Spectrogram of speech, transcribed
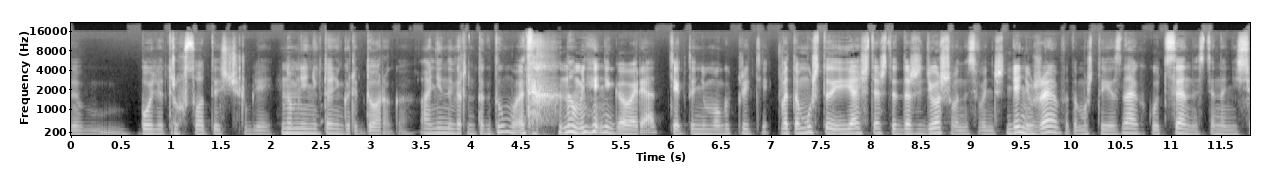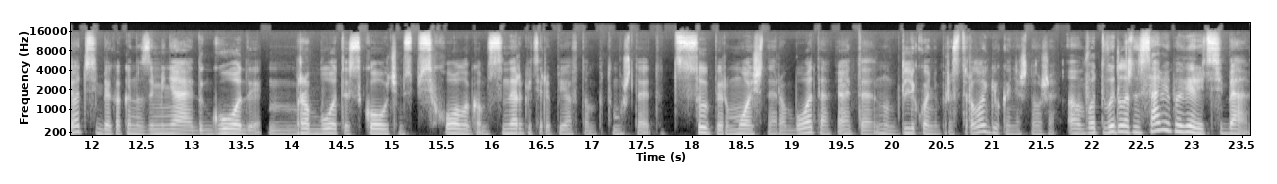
э, более 300 тысяч рублей. Но мне никто не говорит дорого. Они, наверное, так думают, но мне не говорят те, кто не могут прийти. Потому что я считаю, что это даже дешево на сегодняшний сегодняшний день уже, потому что я знаю, какую ценность она несет в себе, как она заменяет годы работы с коучем, с психологом, с энерготерапевтом, потому что это супер мощная работа. Это ну, далеко не про астрологию, конечно, уже. А вот вы должны сами поверить в себя.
